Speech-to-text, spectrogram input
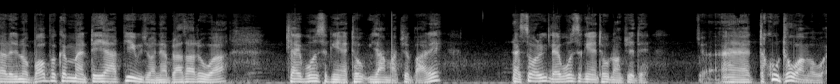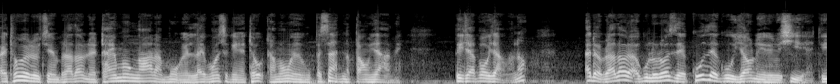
ထားတယ်ကျွန်တော် bob buckman 100ပြည့်ပြီဆိုတော့ brother တို့က live boss skin အထုတ်ရမှာဖြစ်ပါတယ်အဲ sorry live boss skin အထုတ်တော့ဖြစ်တယ်အဲတခုထုတ်ရမှာပေါ့အဲထုတ်ရလို့ချင်း brother နဲ့ diamond 9တာမဟုတ်ရင် live boss skin အထုတ်ဒါမှမဟုတ်ပတ်စံ2000ရမယ်တေချာပေါက်ရမှာနော်အဲ့တော့ brother ကအခုလောလောဆယ်69ရောက်နေတယ်လို့ရှိတယ်ဒီ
